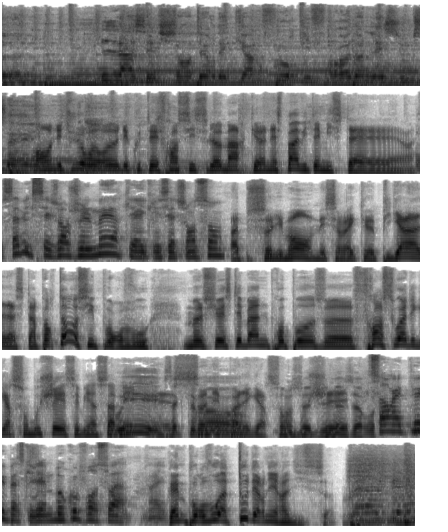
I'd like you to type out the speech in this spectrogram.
Là, c'est le chanteur des carrefours qui fredonne les succès. On est toujours heureux d'écouter Francis Lemarque, n'est-ce pas, invité mystère? Vous savez que c'est Georges Maire qui a écrit cette chanson Absolument, mais c'est vrai que Pigalle, c'est important aussi pour vous. Monsieur Esteban propose euh, François des Garçons Bouchers, c'est bien ça, Oui, mais euh, exactement. ce n'est pas les Garçons François Bouchers. Ça aurait pu parce que j'aime beaucoup François. Ouais. Quand même pour vous, un tout dernier indice. Reggae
